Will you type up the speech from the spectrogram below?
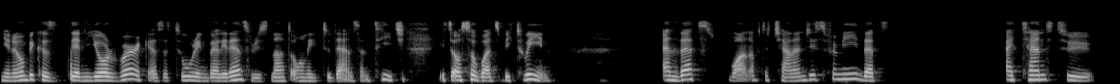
you know because then your work as a touring belly dancer is not only to dance and teach it's also what's between. And that's one of the challenges for me that i tend to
